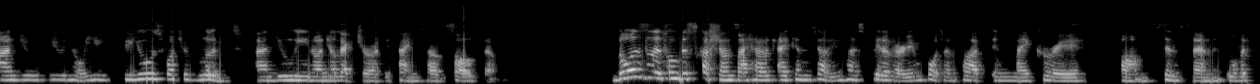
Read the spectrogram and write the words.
and you you know you, you use what you've learned and you lean on your lecturer at the time to help solve them. Those little discussions I have, I can tell you, has played a very important part in my career um, since then over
